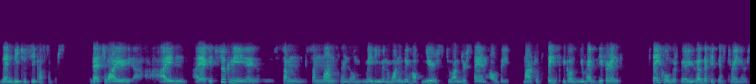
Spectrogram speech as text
than B2C customers. That's why I, I it took me uh, some some months and maybe even one and a half years to understand how the market thinks because you have different stakeholders there. You have the fitness trainers,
